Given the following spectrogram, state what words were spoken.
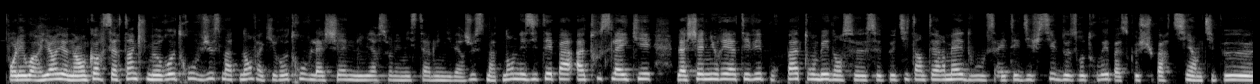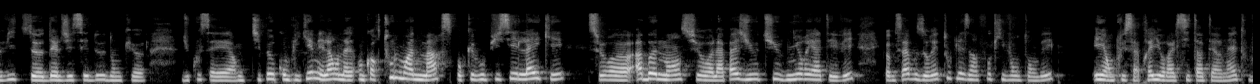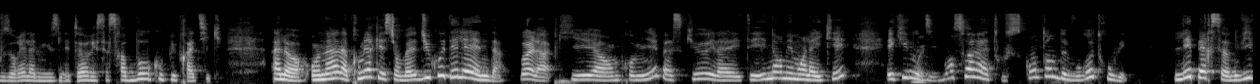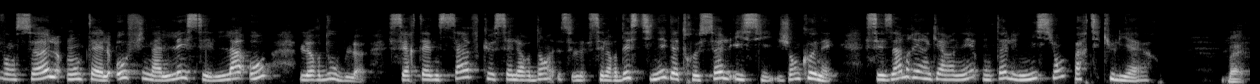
Pour les Warriors, il y en a encore certains qui me retrouvent juste maintenant, enfin qui retrouvent la chaîne Lumière sur les mystères de l'univers juste maintenant. N'hésitez pas à tous liker la chaîne Urea TV pour pas tomber dans ce, ce petit intermède où ça a été difficile de se retrouver parce que je suis partie un petit peu vite d'LGC2, donc euh, du coup c'est un petit peu compliqué. Mais là, on a encore tout le mois de mars pour que vous puissiez liker sur euh, abonnement sur la page YouTube Nurea TV. Comme ça, vous aurez toutes les infos qui vont tomber. Et en plus, après, il y aura le site internet où vous aurez la newsletter et ça sera beaucoup plus pratique. Alors, on a la première question, bah, du coup, d'Elenda, voilà, qui est en premier parce qu'elle a été énormément likée et qui nous dit Bonsoir à tous, contente de vous retrouver. Les personnes vivant seules ont-elles au final laissé là-haut leur double? Certaines savent que c'est leur, leur destinée d'être seules ici, j'en connais. Ces âmes réincarnées ont-elles une mission particulière? Bah,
